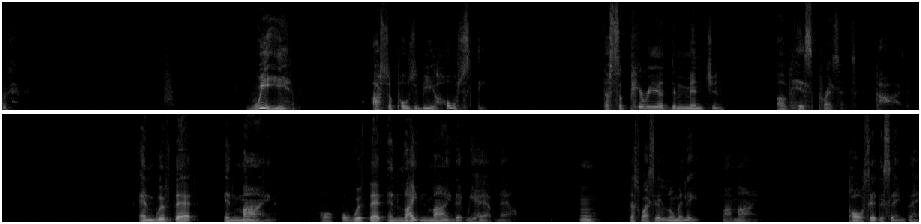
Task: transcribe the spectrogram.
We are supposed to be hosting the superior dimension of his presence, God. And with that in mind, or, or with that enlightened mind that we have now, mm, that's why I said illuminate my mind. Paul said the same thing.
